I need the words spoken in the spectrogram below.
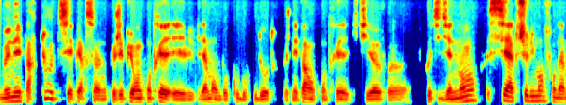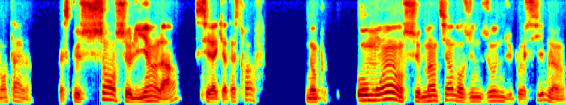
menée par toutes ces personnes que j'ai pu rencontrer, et évidemment beaucoup, beaucoup d'autres que je n'ai pas rencontrées qui œuvrent euh, quotidiennement, c'est absolument fondamental. Parce que sans ce lien-là, c'est la catastrophe. Donc, au moins, on se maintient dans une zone du possible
